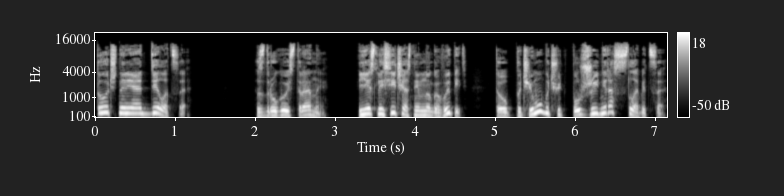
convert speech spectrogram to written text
точно не отделаться. С другой стороны, если сейчас немного выпить, то почему бы чуть позже и не расслабиться?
